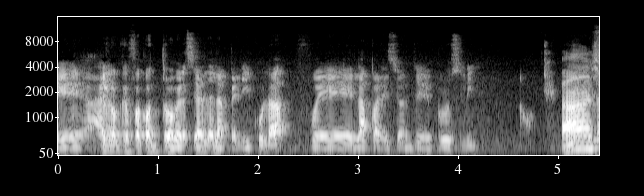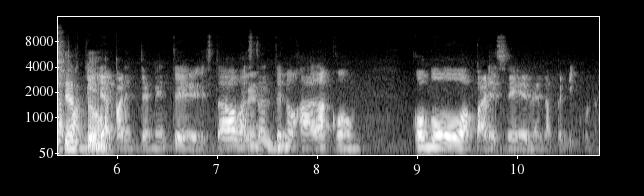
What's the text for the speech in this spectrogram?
eh, algo que fue controversial de la película fue la aparición de Bruce Lee. ¿no? Ah, Eh, la cierto. familia aparentemente estaba bastante enojada con cómo aparece él en la película.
